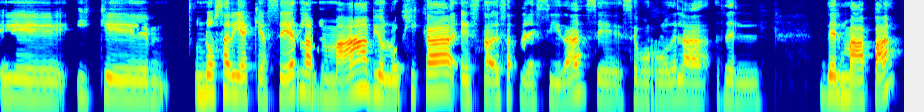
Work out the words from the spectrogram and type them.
eh, y que no sabía qué hacer. La mamá biológica está desaparecida, se, borró de la, del, del mapa,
